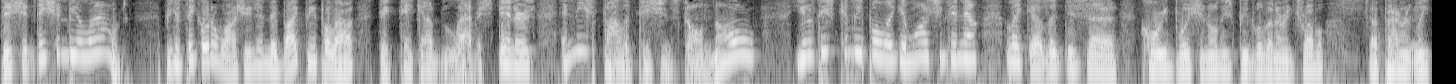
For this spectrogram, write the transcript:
They should, they shouldn't be allowed because they go to Washington, they buy people out, they take out lavish dinners, and these politicians don't know. You know, these people like in Washington now, like uh, like this uh, Cori Bush and all these people that are in trouble, apparently,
